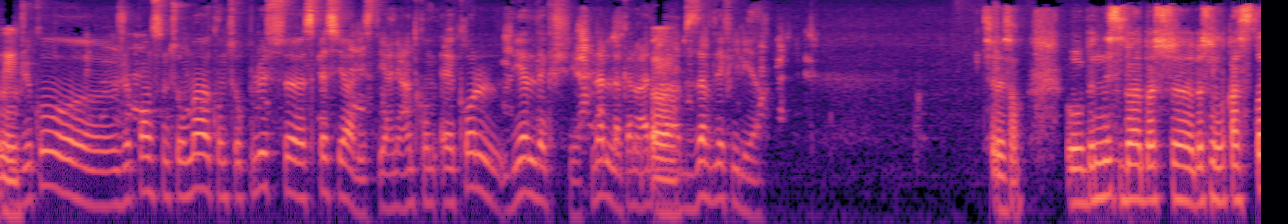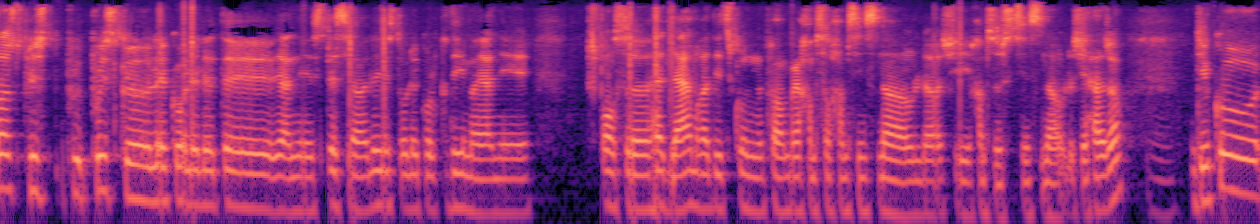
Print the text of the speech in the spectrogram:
du coup je pense نتوما كنتو plus spécialistes يعني عندكم école ديال داك الشيء حنا لا كانوا عندنا بزاف ديال لي فيليير سي سا وبالنسبه باش باش نلقى stage plus puisque l'école elle était يعني spécialiste و l'école قديمة يعني جو بونس هاد العام غادي تكون في عمرها 55 سنه ولا شي 65 سنه ولا شي حاجه ديكو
